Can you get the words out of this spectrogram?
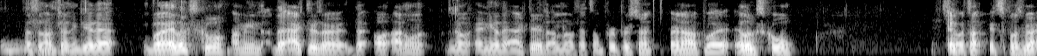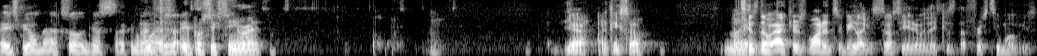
That's what I'm trying to get at. But it looks cool. I mean, the actors are the. I don't know any other actors. I don't know if that's on purpose or not, but it looks cool. So It- it's on, it's supposed to be on HBO Max. So I guess I can Oh, watch yeah, so it. April 16, right? Yeah, I think so. It's Like, because no actors wanted to be like associated with it because the first two movies.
